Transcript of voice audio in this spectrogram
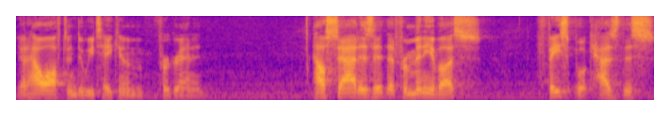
Yet, how often do we take Him for granted? How sad is it that for many of us, Facebook has this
